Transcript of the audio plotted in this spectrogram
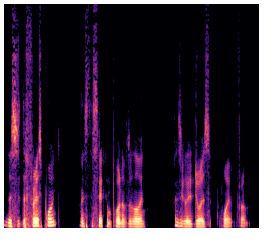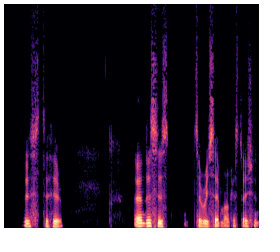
This is the first point. That's the second point of the line. Basically, it draws a point from this to here. And this is to reset MicroStation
